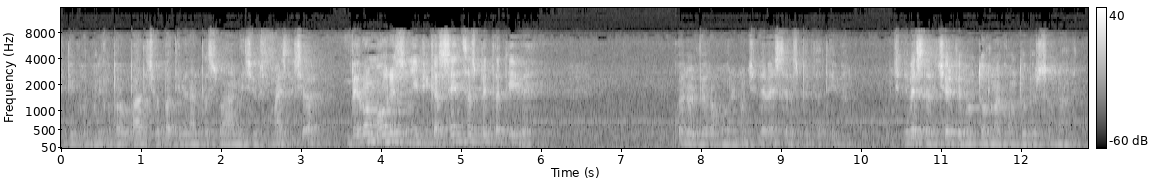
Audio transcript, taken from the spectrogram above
E dico, non dico Prabhupada, diceva Bhaktivedanta Swami, diceva questo maestro, diceva, vero amore significa senza aspettative. Quello è il vero amore, non ci deve essere aspettativa, ci deve essere ricerca di un tornaconto personale.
